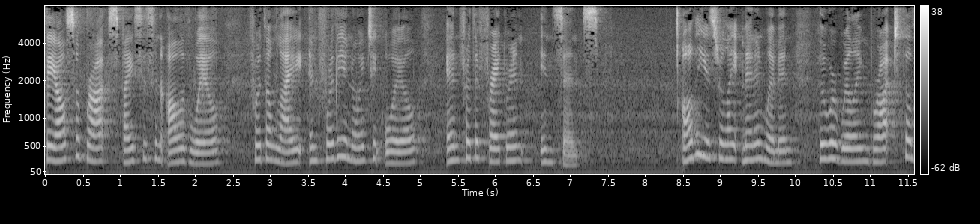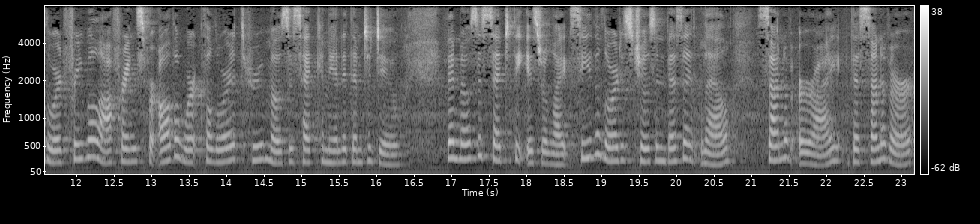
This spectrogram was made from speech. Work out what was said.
They also brought spices and olive oil for the light and for the anointing oil and for the fragrant incense. All the Israelite men and women who were willing brought to the Lord free will offerings for all the work the Lord through Moses had commanded them to do. Then Moses said to the Israelites, See, the Lord has chosen Bezalel, son of Uri, the son of Hur,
